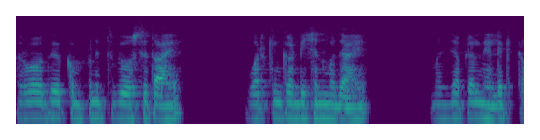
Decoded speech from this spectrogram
सर्व ते कंपनीत व्यवस्थित आहे. वर्किंग कंडिशनमध्ये आहे. म्हणजे आपल्याला नेलं की काम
